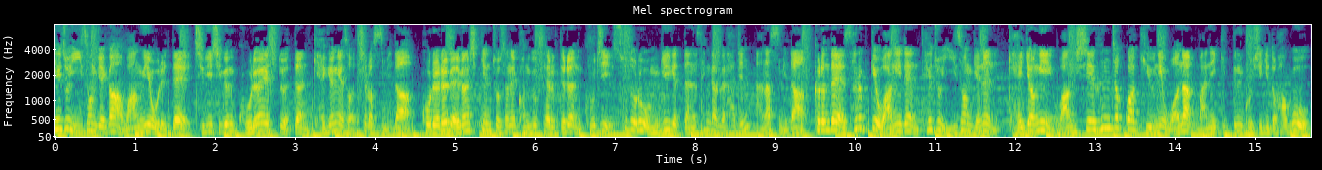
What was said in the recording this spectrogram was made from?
태조 이성계가 왕위에 오를 때 즉위식은 고려의 수도였던 개경에서 치렀습니다. 고려를 멸망시킨 조선의 건국 세력들은 굳이 수도로 옮기겠다는 생각을 하진 않았습니다. 그런데 새롭게 왕이 된 태조 이성계는 개경이 왕씨의 흔적과 기운이 워낙 많이 깃든 곳이기도 하고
